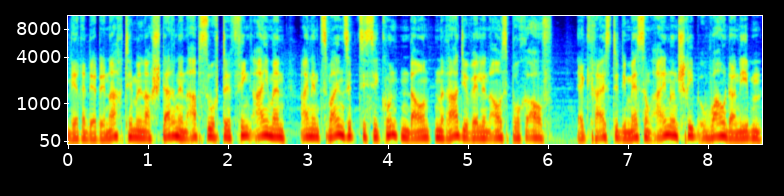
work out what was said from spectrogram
Während er den Nachthimmel nach Sternen absuchte, fing Eyman einen 72 Sekunden dauernden Radiowellenausbruch auf. Er kreiste die Messung ein und schrieb Wow daneben,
